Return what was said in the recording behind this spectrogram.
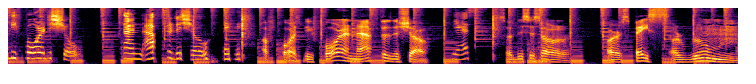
before the show and after the show. Of course, before and after the show. yes. So this is our our space, our room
